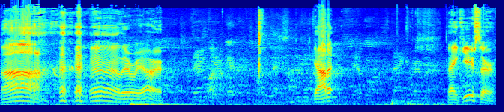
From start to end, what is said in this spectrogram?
Ah, there we are. Got it? Thank you, sir.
